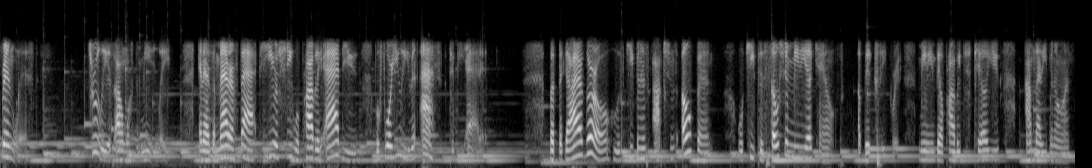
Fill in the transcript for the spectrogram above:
friend list. Truly, it's almost immediately. And as a matter of fact, he or she will probably add you before you even ask to be added. But the guy or girl who is keeping his options open will keep his social media accounts a big secret, meaning they'll probably just tell you, I'm not even on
